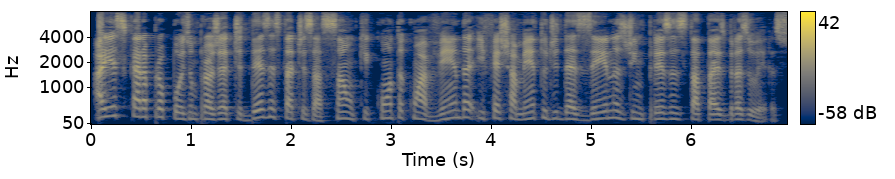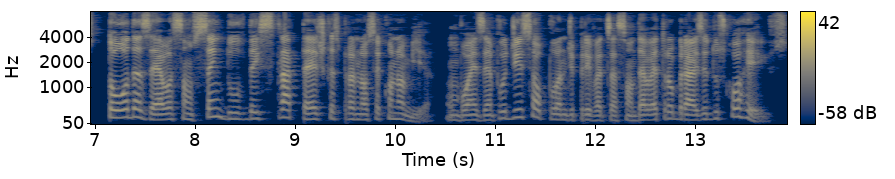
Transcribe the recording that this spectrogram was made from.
Aí esse cara propôs um projeto de desestatização que conta com a venda e fechamento de dezenas de empresas estatais brasileiras. Todas elas são sem dúvida estratégicas para a nossa economia. Um bom exemplo disso é o plano de privatização da Eletrobras e dos Correios.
